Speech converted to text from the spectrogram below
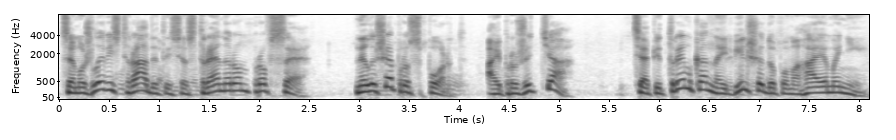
це можливість радитися з тренером про все, не лише про спорт, а й про життя. Ця підтримка найбільше допомагає мені.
